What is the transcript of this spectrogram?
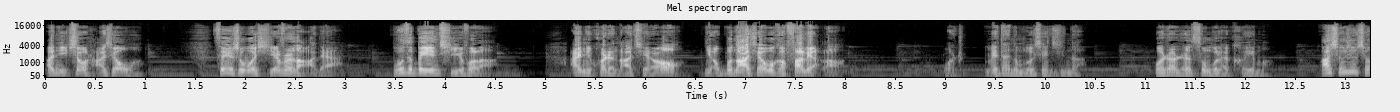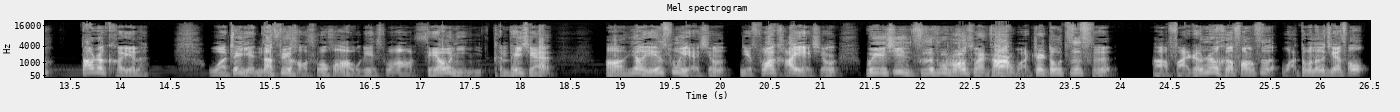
啊，你笑啥笑啊？这是我媳妇打的，不是被人欺负了。哎，你快点拿钱啊！你要不拿钱，我可翻脸了。我这没带那么多现金呢，我让人送过来可以吗？啊，行行行，当然可以了。我这人呢最好说话，我跟你说啊，只要你肯赔钱，啊，让人送也行，你刷卡也行，微信、支付宝转账，我这都支持。啊，反正任何方式我都能接受，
